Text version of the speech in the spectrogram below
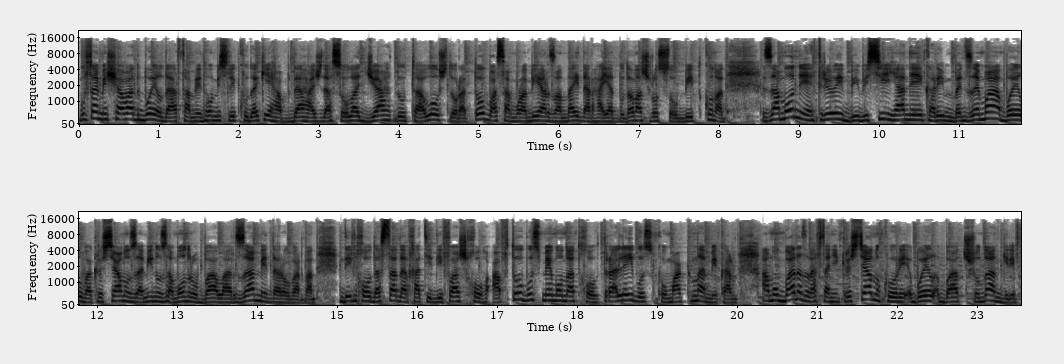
гуфта мешавад бойл дар тамринҳо мисли кӯдаки 17 сола ҷаҳду талош дорад то ба сармураббии арзандаи дар ҳайат буданашро собит кунад. Замоне триои bbc яъне карим бензема бойл ва криштиану замину замонро ба ларза медароварданд. Дилхоҳ даста дар хатти дифоаш хоҳ автобус мемонад хоҳ троллейбус кӯмак намекард. Аммо баъд аз рафтани криштиану кори бойл бад шудан гирифт.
